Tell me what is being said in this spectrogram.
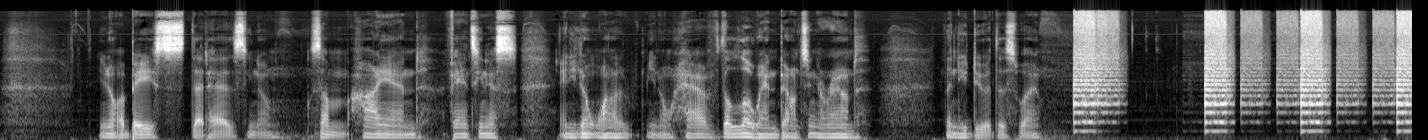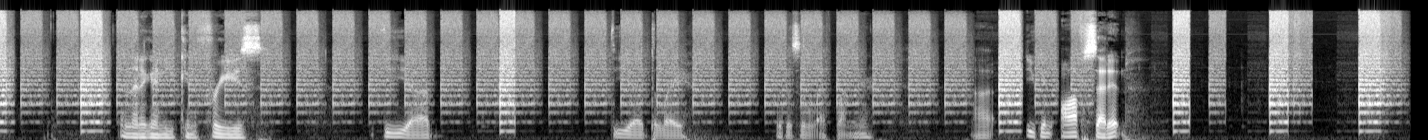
you know a bass that has you know some high end fanciness and you don't want to you know have the low end bouncing around, then you do it this way. And then again, you can freeze the uh, the uh, delay with this little F button here. Uh, you can offset it.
